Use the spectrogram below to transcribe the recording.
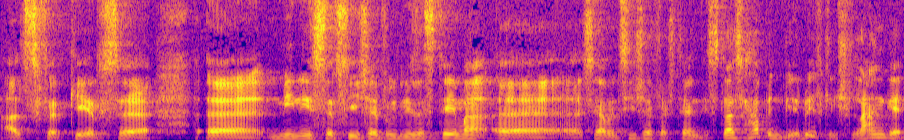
als Verkehrsminister sicher für dieses Thema, äh, Sie haben sicher Verständnis, das haben wir wirklich lange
